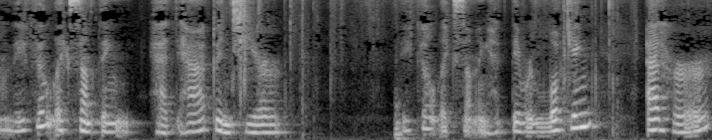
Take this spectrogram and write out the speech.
Oh, they felt like something had happened here. They felt like something had, they were looking at her.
